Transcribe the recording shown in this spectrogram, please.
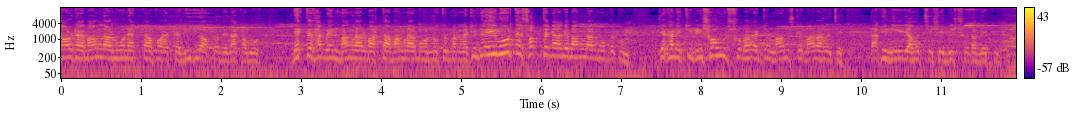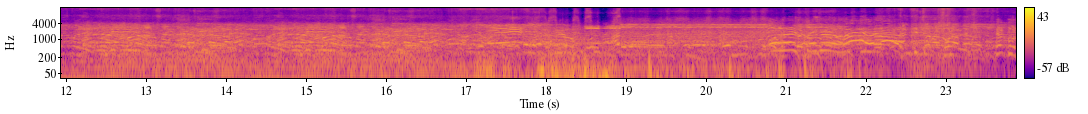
বারোটায় বাংলার মন একটার পর একটা ভিডিও আপনাদের দেখাবো। দেখতে থাকবেন বাংলার বার্তা, বাংলার মন, নতুন বাংলা। কিন্তু এই মুহূর্তে সব থেকে আগে বাংলার মন দেখুন, যেখানে কি নৃশংসভাবে একজন মানুষকে মারা হয়েছে, তাকে নিয়ে যাওয়া হচ্ছে সেই দৃশ্যটা দেখুন দেখুন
